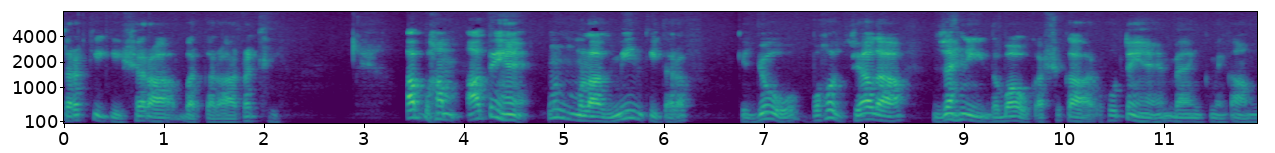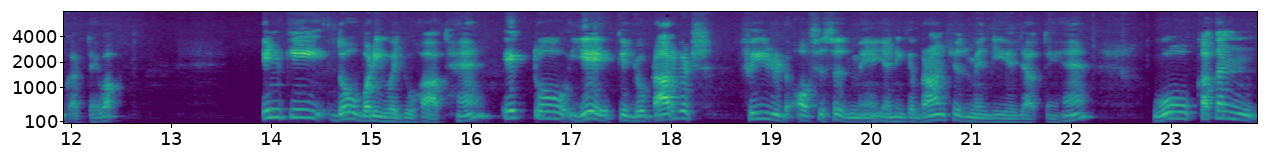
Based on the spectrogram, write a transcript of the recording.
ترقی کی شرح برقرار رکھی۔ اب ہم آتے ہیں ان ملازمین کی طرف کہ جو بہت زیادہ ذہنی دباؤ کا شکار ہوتے ہیں بینک میں کام کرتے وقت۔ ان کی دو بڑی وجوہات ہیں۔ ایک تو یہ کہ جو ٹارگٹس فیلڈ آفیسز میں یعنی کہ برانچز میں دیے جاتے ہیں وہ قطن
